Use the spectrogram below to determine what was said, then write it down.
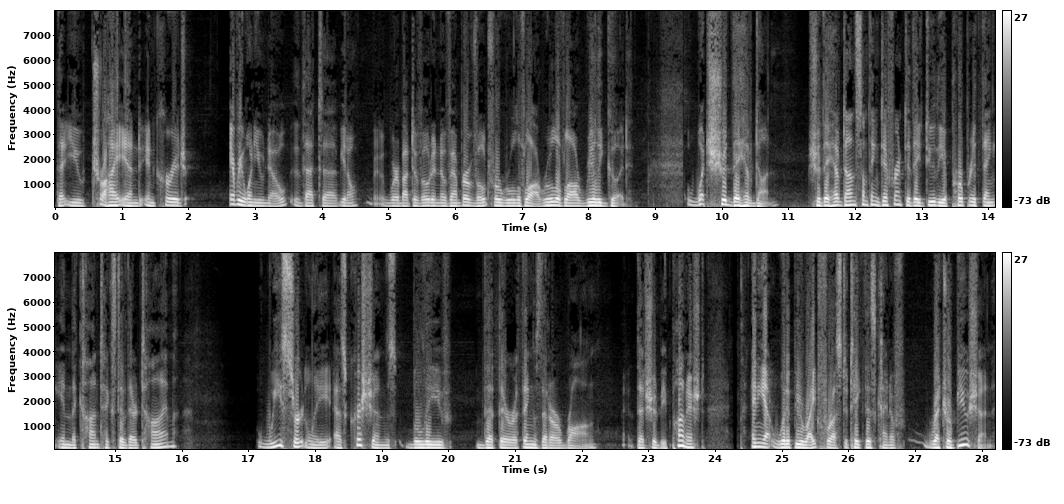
That you try and encourage everyone you know that, uh, you know, we're about to vote in November, vote for rule of law. Rule of law, really good. What should they have done? Should they have done something different? Did they do the appropriate thing in the context of their time? We certainly, as Christians, believe that there are things that are wrong that should be punished. And yet, would it be right for us to take this kind of retribution?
